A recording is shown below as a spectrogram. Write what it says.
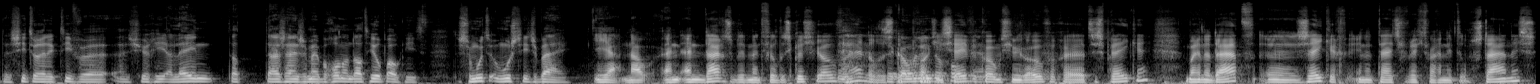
de cytoreductieve chirurgie alleen, dat, daar zijn ze mee begonnen en dat hielp ook niet. Dus er, moet, er moest iets bij. Ja, nou, en, en daar is op dit moment veel discussie over. Ja, hè? Dat is de op, 7, ja. komen misschien nog over uh, te spreken. Maar inderdaad, uh, zeker in een tijdsgericht waarin dit ontstaan is,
